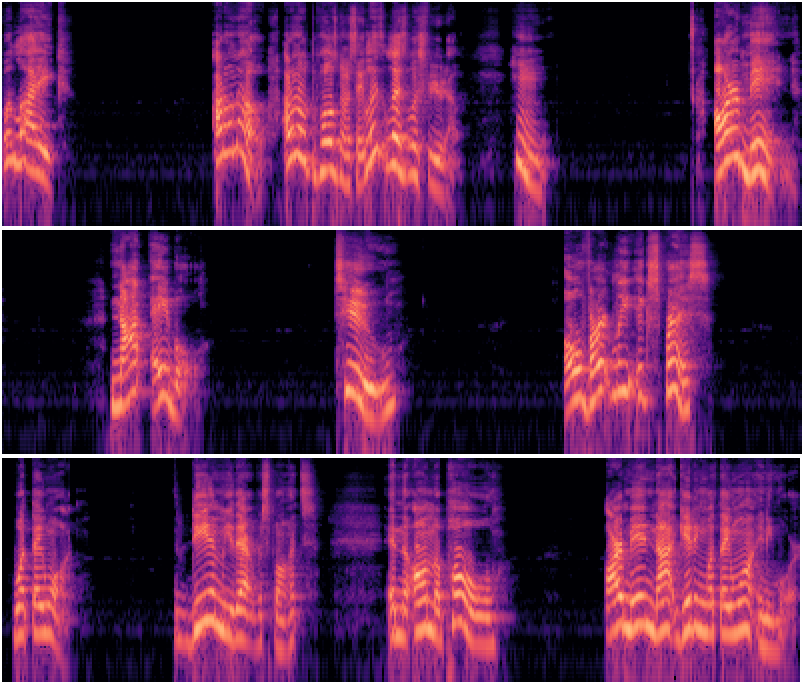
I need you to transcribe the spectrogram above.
But like, I don't know. I don't know what the poll's gonna say. Let's let's let's figure it out. Hmm. Are men not able to overtly express what they want. DM me that response. And the, on the poll, are men not getting what they want anymore?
